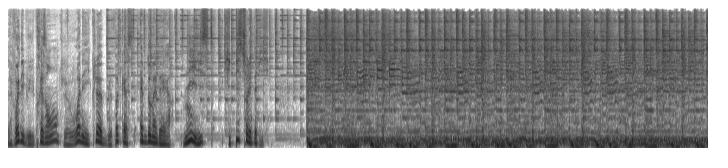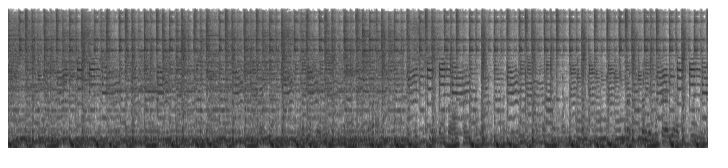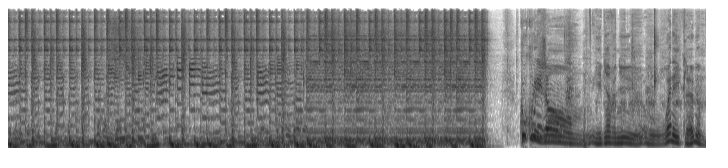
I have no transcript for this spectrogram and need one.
La Voix des Bulles présente le One A Club, le podcast hebdomadaire nihiliste qui pisse sur les tapis. Au One A Club.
